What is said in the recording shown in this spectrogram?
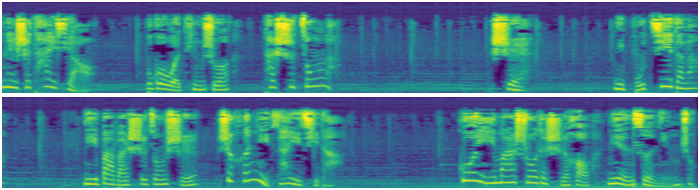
那时太小。不过我听说他失踪了。是，你不记得了？你爸爸失踪时是和你在一起的。郭姨妈说的时候面色凝重，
